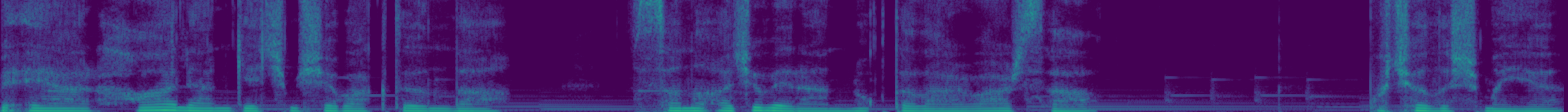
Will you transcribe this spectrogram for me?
Ve eğer halen geçmişe baktığında sana acı veren noktalar varsa bu çalışmayı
